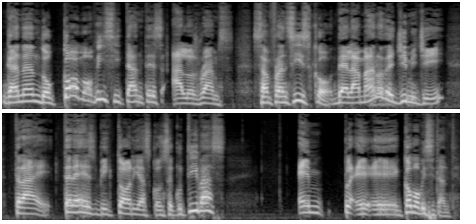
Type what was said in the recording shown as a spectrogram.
ganando como visitantes a los Rams. San Francisco, de la mano de Jimmy G, trae tres victorias consecutivas eh, eh, como visitante.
